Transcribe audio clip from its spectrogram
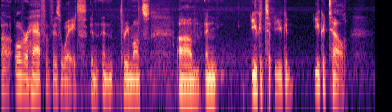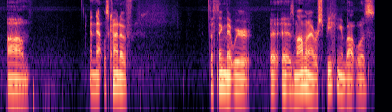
uh, over half of his weight in, in three months, um, and you could t- you could you could tell, um, and that was kind of the thing that we were uh, his mom and I were speaking about was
